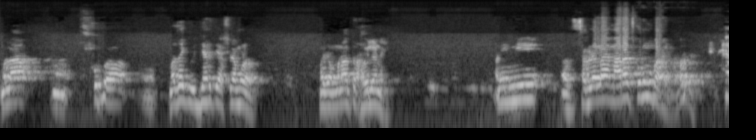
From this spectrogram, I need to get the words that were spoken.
मला खूप माझा एक विद्यार्थी असल्यामुळं माझ्या मनात राहिलं नाही. आणि मी सगळ्याला नाराज करून उभा राहिलो बरं का?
